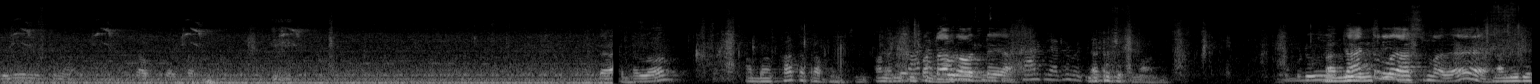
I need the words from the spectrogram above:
డెలివరీ ఇస్తున్నాను షాప్కి వెళ్తాను హలో? అబ్బా ఖాతా ప్రాబ్లం వచ్చింది. పట్టాభి రావండి లెటర్ చెప్తున్నాను ఇప్పుడు ట్రాక్టర్లో వేస్తున్నావే. ఇదే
